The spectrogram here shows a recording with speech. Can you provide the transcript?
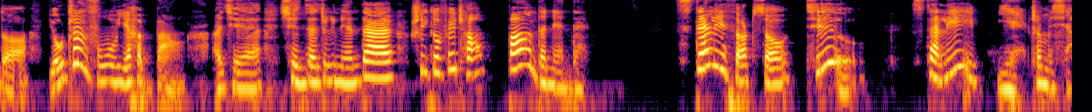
的，邮政服务也很棒，而且现在这个年代是一个非常棒的年代。Stanley thought so too. 斯坦利也这么想。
